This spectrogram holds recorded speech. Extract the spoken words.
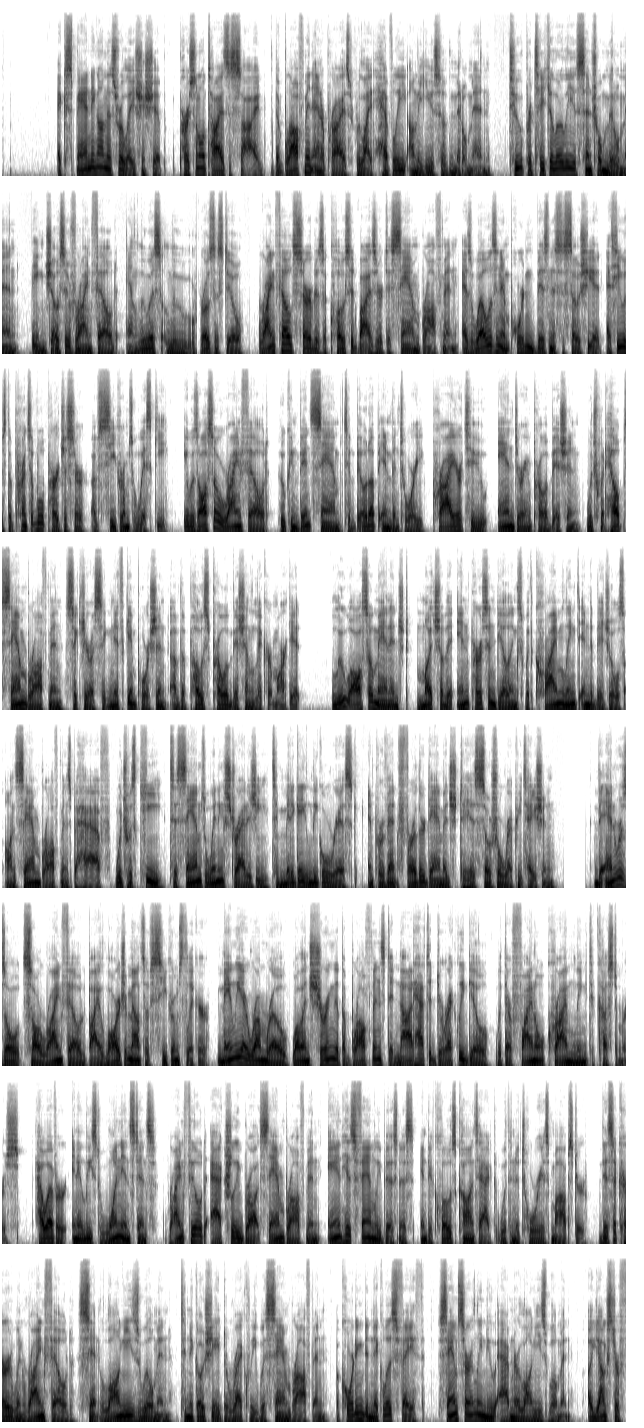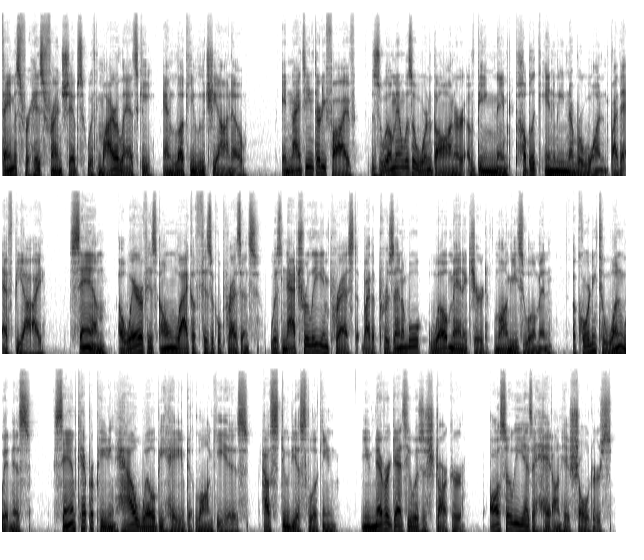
Expanding on this relationship, Personal ties aside, the Bronfman enterprise relied heavily on the use of middlemen. Two particularly essential middlemen, being Joseph Reinfeld and Lewis Lou Rosenstiel, Reinfeld served as a close advisor to Sam Bronfman, as well as an important business associate as he was the principal purchaser of Seagram's whiskey. It was also Reinfeld who convinced Sam to build up inventory prior to and during Prohibition, which would help Sam Bronfman secure a significant portion of the post Prohibition liquor market. Lou also managed much of the in person dealings with crime linked individuals on Sam Bronfman's behalf, which was key to Sam's winning strategy to mitigate legal risk and prevent further damage to his social reputation. The end result saw Reinfeld buy large amounts of Seagram's liquor, mainly at Rum Row, while ensuring that the Bronfmans did not have to directly deal with their final crime linked customers. However, in at least one instance, Reinfeld actually brought Sam Bronfman and his family business into close contact with a notorious mobster. This occurred when Reinfeld sent Long E. Zwillman to negotiate directly with Sam Bronfman. According to Nicholas Faith, Sam certainly knew Abner Long E. A youngster famous for his friendships with Meyer Lansky and Lucky Luciano. In 1935, Zwillman was awarded the honor of being named public enemy number one by the FBI. Sam, aware of his own lack of physical presence, was naturally impressed by the presentable, well manicured Longy Zwillman. According to one witness, Sam kept repeating how well behaved Longy is, how studious looking. You never guess he was a starker. Also, he has a head on his shoulders.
